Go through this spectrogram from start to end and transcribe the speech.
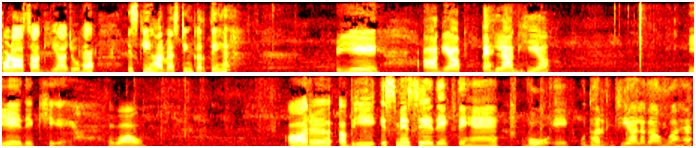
बड़ा सा घिया जो है, इसकी हार्वेस्टिंग करते हैं। ये आ गया पहला घिया। ये देखिए वाओ और अभी इसमें से देखते हैं, वो एक उधर घिया लगा हुआ है।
